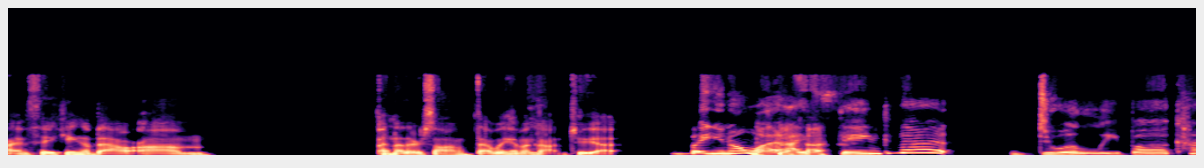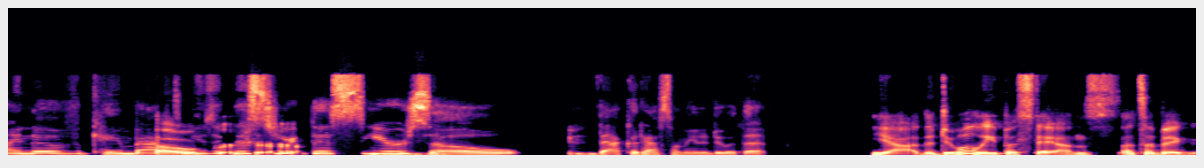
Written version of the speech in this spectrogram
I'm thinking about um another song that we haven't gotten to yet. But you know what? I think that Dua Lipa kind of came back Oh, to music this sure. Mm-hmm. year. This year, so that could have something to do with it. Yeah, the Dua Lipa stands. That's a big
